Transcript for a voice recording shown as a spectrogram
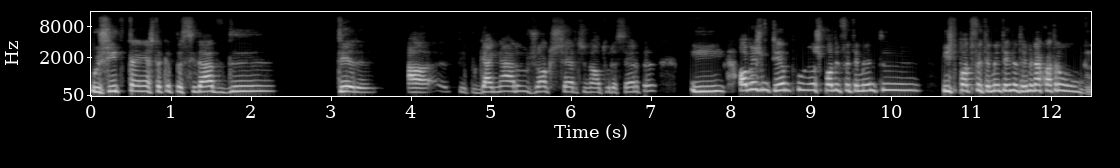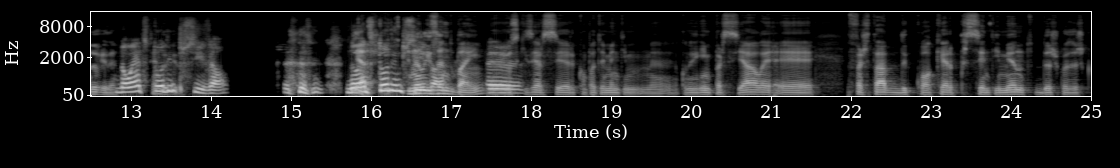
o Heat tem esta capacidade de ter, a, tipo, ganhar os jogos certos na altura certa e, ao mesmo tempo, eles podem perfeitamente, isto pode perfeitamente ainda terminar 4 a 1. Sem dúvida. Não é de Sem todo dúvida. impossível. não é de todo impossível. Analisando bem, Eh, eu, se quiser ser completamente, eh, quando digo imparcial, é, é afastado de qualquer pressentimento das coisas que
